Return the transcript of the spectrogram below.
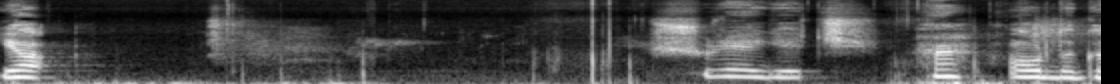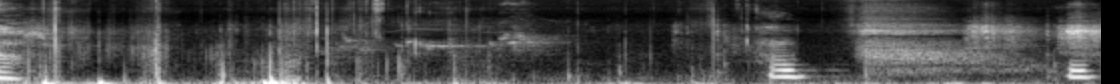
ya. Şuraya geç. Heh, orada kal. Hop. Hop.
